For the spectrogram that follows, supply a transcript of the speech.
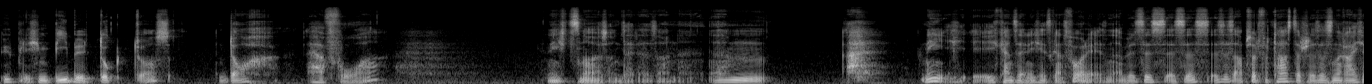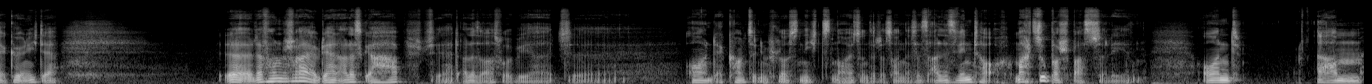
üblichem Bibelduktus doch hervor. Nichts Neues unter der Sonne. Ähm, nee, ich, ich kann es ja nicht jetzt ganz vorlesen, aber es ist, es, ist, es ist absolut fantastisch. Es ist ein reicher König, der davon beschreibt. Er hat alles gehabt, er hat alles ausprobiert. Äh, und er kommt zu dem Schluss, nichts Neues unter der Sonne. Es ist alles Windhauch. Macht super Spaß zu lesen. Und ähm,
